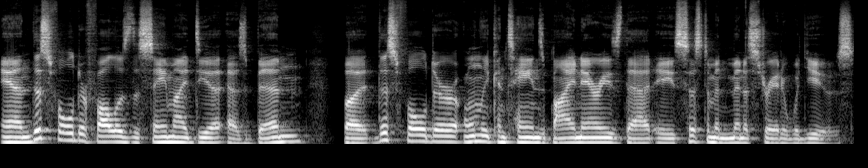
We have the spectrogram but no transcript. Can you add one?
And this folder follows the same idea as bin, but this folder only contains binaries that a system administrator would use.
